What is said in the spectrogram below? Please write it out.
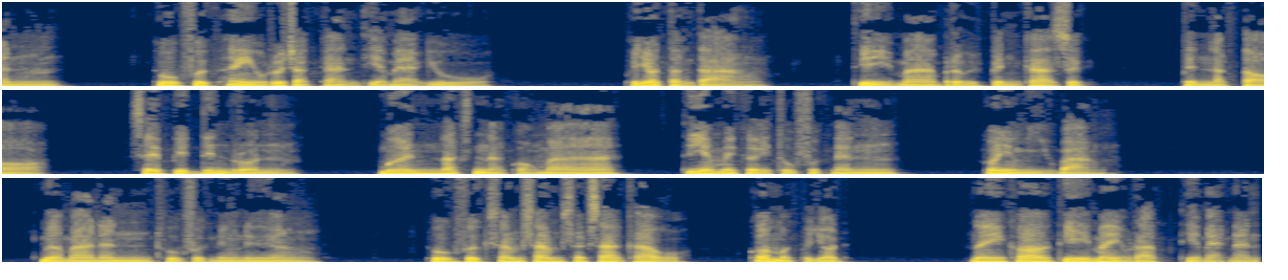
นั้น ถูกฝึกให้รู้จักการเทียแมกอยู่พยศต่างๆ ที่มาประพฤติเป็นก้าศึก เป็นหลักต่อ เสพปิดดิ้นรน เหมือนลักษณะของม้า ที่ยังไม่เคยถูกฝึกนั้น ก็ยังมีอยู่บ้าง เมื่อมานั้นถูกฝึกเนืองๆ ถูกฝึกซ้ำๆซักๆเข้า ก็หมดประโยชน์ในข้อที่ไม่รับเทียแมกนั้น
